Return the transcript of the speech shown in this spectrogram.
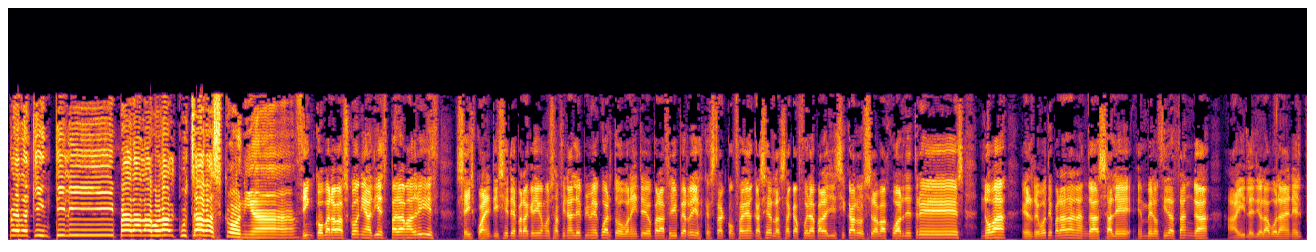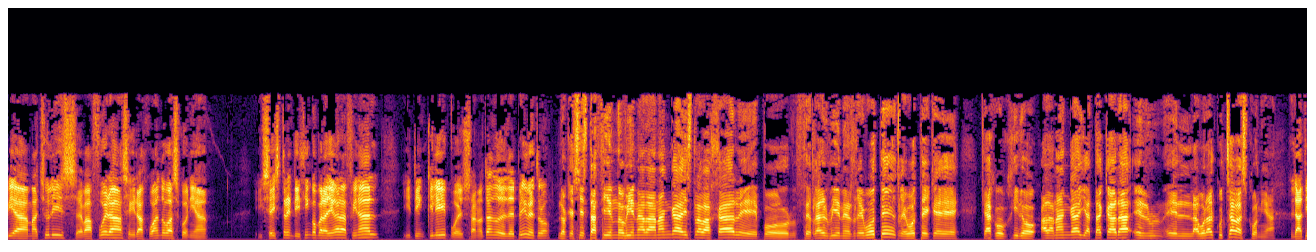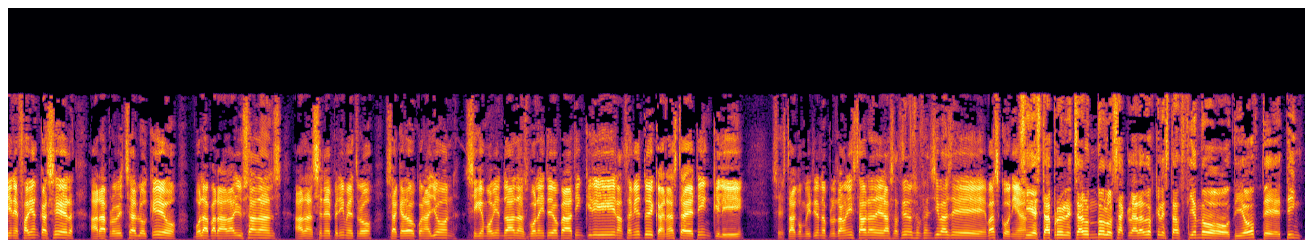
de Quintili para la Moral Cucha Basconia. 5 para Vasconia, 10 para Madrid, 6.47 para que lleguemos al final del primer cuarto. Bola interior para Felipe Reyes, que está con Fabián Caser, la saca fuera para Jesse Carlos, se la va a jugar de 3. No va, el rebote para Lananga, sale en velocidad Zanga. Ahí le dio la bola en el pie a Machulis, se va fuera, seguirá jugando Vasconia. Y 6.35 para llegar al final. Y Tim Kelly, pues anotando desde el perímetro. Lo que sí está haciendo bien Adananga es trabajar eh, por cerrar bien el rebote, el rebote que, que ha cogido Adananga y ataca ahora el, el Laboral Cucha Basconia. La tiene Fabián Caser. Ahora aprovecha el bloqueo. Bola para Darius Adams. Adams en el perímetro. Se ha quedado con Ayón. Sigue moviendo Adams. Bola interior para Tinkili. Lanzamiento y canasta de Tinkili. Se está convirtiendo en protagonista ahora de las acciones ofensivas de Vasconia. Sí, está aprovechando los aclarados que le está haciendo Diop de Tim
